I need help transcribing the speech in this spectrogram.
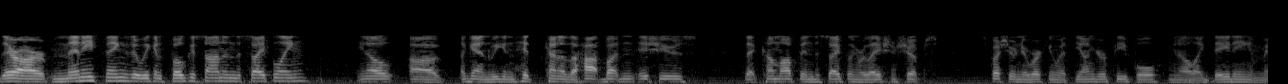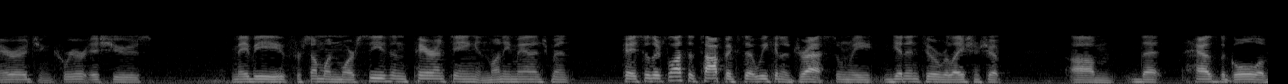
There are many things that we can focus on in discipling. You know, uh, again, we can hit kind of the hot button issues that come up in discipling relationships especially when you're working with younger people, you know, like dating and marriage and career issues. Maybe for someone more seasoned, parenting and money management. Okay, so there's lots of topics that we can address when we get into a relationship um, that has the goal of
